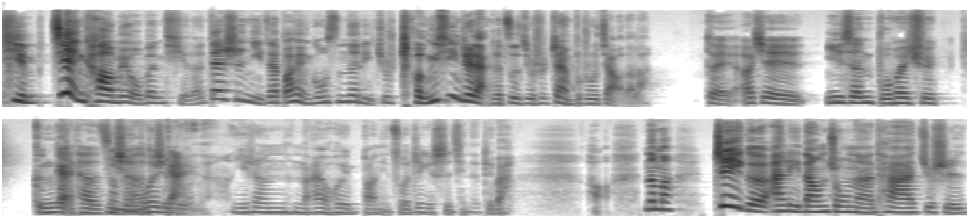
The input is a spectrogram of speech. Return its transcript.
体健康没有问题了，但是你在保险公司那里就是诚信这两个字就是站不住脚的了。对，而且医生不会去更改他的，医生不会改的，医生哪有会帮你做这个事情的，对吧？好，那么这个案例当中呢，他就是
